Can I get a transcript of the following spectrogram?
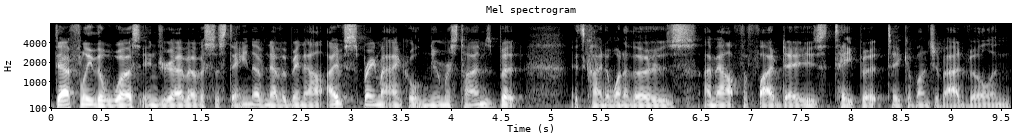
definitely the worst injury I've ever sustained. I've never been out. I've sprained my ankle numerous times, but it's kind of one of those I'm out for five days, tape it, take a bunch of Advil, and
